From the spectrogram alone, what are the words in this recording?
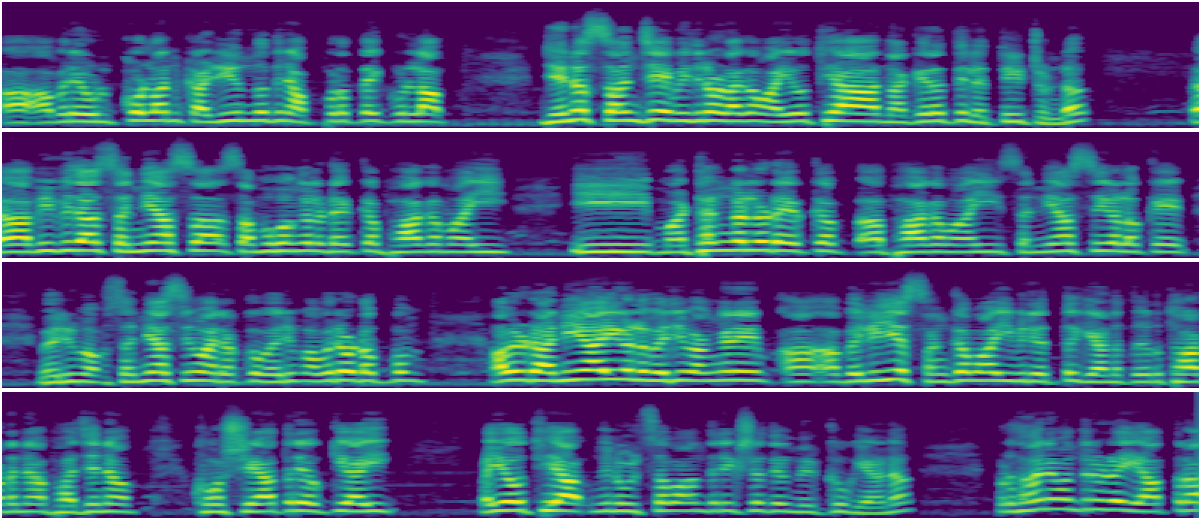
അവരെ ഉൾക്കൊള്ളാൻ കഴിയുന്നതിനപ്പുറത്തേക്കുള്ള ജനസഞ്ചയം ഇതിനോടകം അയോധ്യ നഗരത്തിൽ എത്തിയിട്ടുണ്ട് വിവിധ സന്യാസ സമൂഹങ്ങളുടെയൊക്കെ ഭാഗമായി ഈ മഠങ്ങളുടെയൊക്കെ ഭാഗമായി സന്യാസികളൊക്കെ വരും സന്യാസിമാരൊക്കെ വരും. അവരോടൊപ്പം അവരുടെ അനുയായികൾ വരും. അങ്ങനെ വലിയ സംഘമായി ഇവരെത്തുകയാണ്. തീർത്ഥാടന ഭജന ഘോഷയാത്രയൊക്കെയായി അയോധ്യ ഇങ്ങനെ ഉത്സവാന്തരീക്ഷത്തിൽ നിൽക്കുകയാണ്. പ്രധാനമന്ത്രിയുടെ യാത്രാ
